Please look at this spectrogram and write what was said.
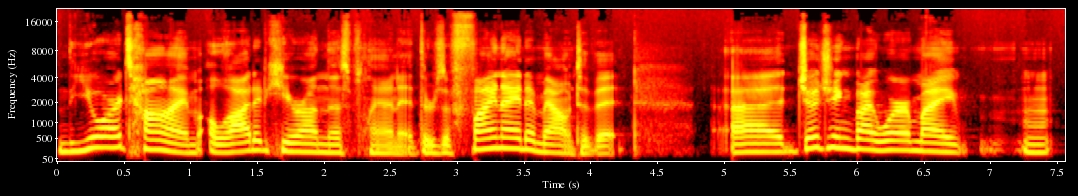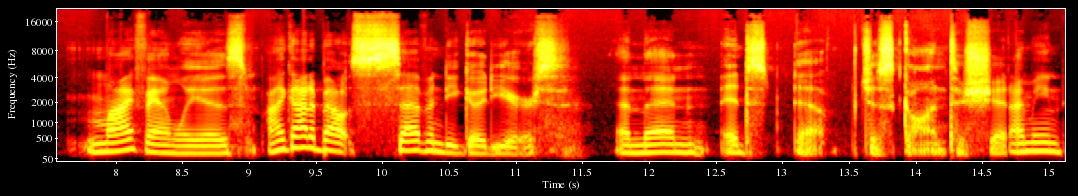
your time allotted here on this planet, there's a finite amount of it. Uh, judging by where my my family is, I got about 70 good years, and then it's uh, just gone to shit. I mean,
